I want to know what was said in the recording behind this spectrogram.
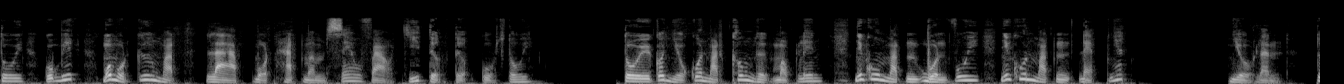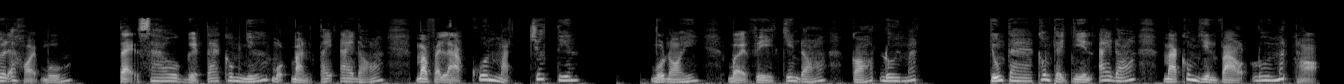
tôi cũng biết mỗi một gương mặt là một hạt mầm gieo vào trí tưởng tượng của tôi. Tôi có nhiều khuôn mặt không ngừng mọc lên, những khuôn mặt buồn vui, những khuôn mặt đẹp nhất. Nhiều lần tôi đã hỏi bố, tại sao người ta không nhớ một bàn tay ai đó mà phải là khuôn mặt trước tiên? Bố nói, bởi vì trên đó có đôi mắt. Chúng ta không thể nhìn ai đó mà không nhìn vào đôi mắt họ.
